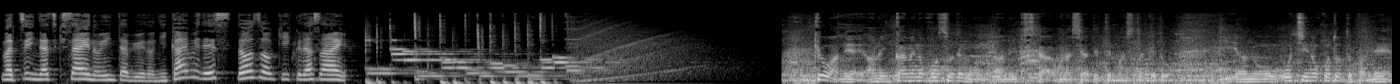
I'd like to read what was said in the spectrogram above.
松井夏樹さんへのインタビューの2回目です。どうぞお聞きください。今日はねあの1回目の放送でもあのいくつかお話が出てましたけどいあのお家のこととかね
